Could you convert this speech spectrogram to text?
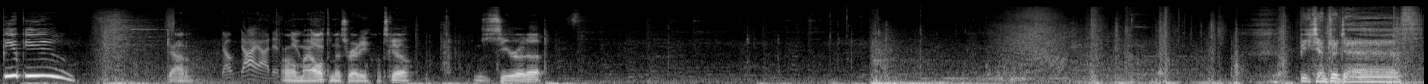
pew, pew. Got him. Don't die on it. Oh, my ultimate's ready. Let's go. Zero it up. Beat him to death.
